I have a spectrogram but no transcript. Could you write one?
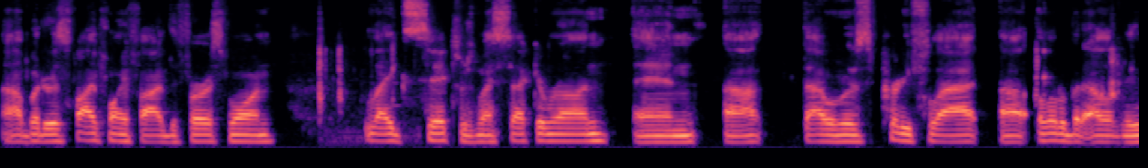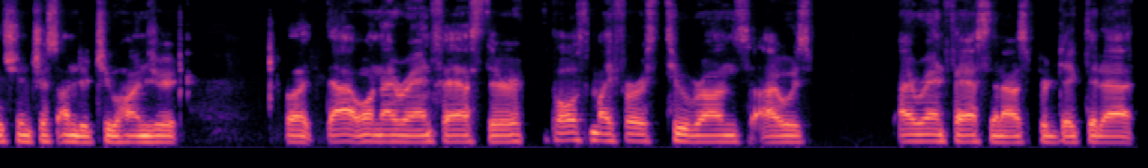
Uh, but it was 5.5 the first one. Leg six was my second run, and uh, that was pretty flat, uh, a little bit elevation, just under 200. But that one I ran faster. Both my first two runs, I was I ran faster than I was predicted at,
